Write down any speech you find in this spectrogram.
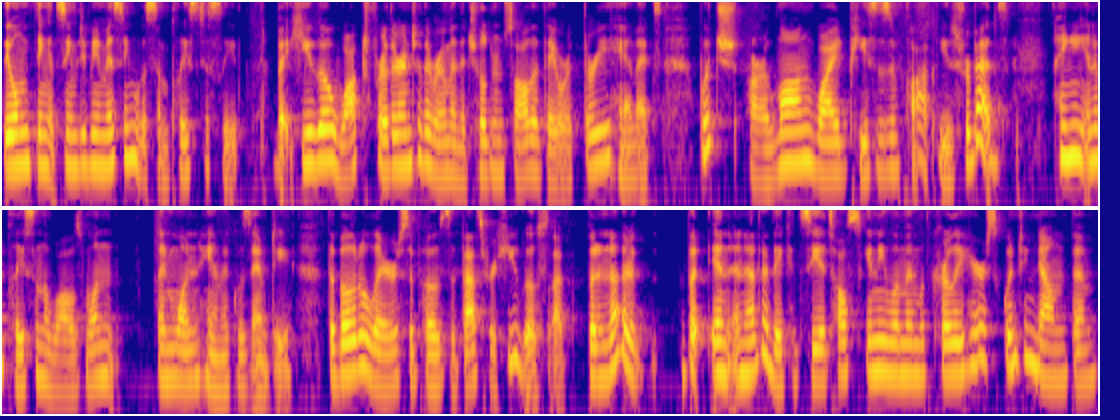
The only thing it seemed to be missing was some place to sleep. But Hugo walked further into the room, and the children saw that they were three hammocks, which are long, wide pieces of cloth used for beds, hanging in a place in the walls. One and one hammock was empty. The Baudelaires supposed that that's where Hugo slept, but another but in another they could see a tall skinny woman with curly hair squinting down at them,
